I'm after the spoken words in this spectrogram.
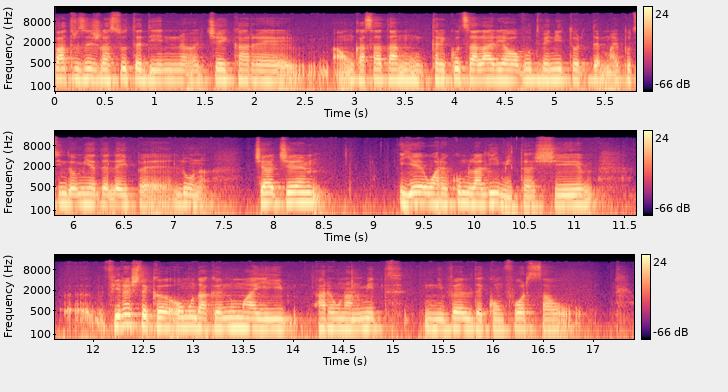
uh, din cei care au încasat anul trecut salarii au avut venituri de mai puțin de 1000 de lei pe lună, ceea ce e oarecum la limită și uh, firește că omul dacă nu mai are un anumit nivel de confort sau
